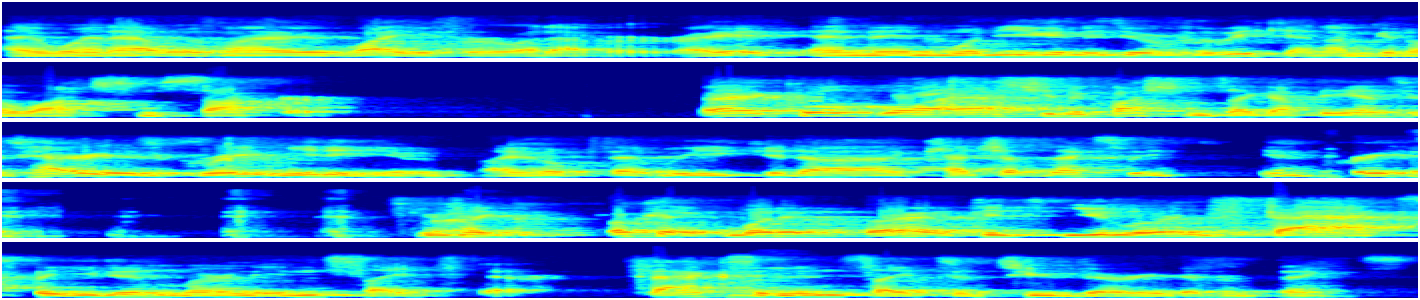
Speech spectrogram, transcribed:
I went out with my wife or whatever, right? And then what are you going to do over the weekend? I'm going to watch some soccer. All right, cool. Well, I asked you the questions. I got the answers. Harry, it was great meeting you. I hope that we could uh, catch up next week. Yeah, great. You're like, okay, what? All right, did you learned facts, but you didn't learn insights there. Facts right. and insights are two very different things.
